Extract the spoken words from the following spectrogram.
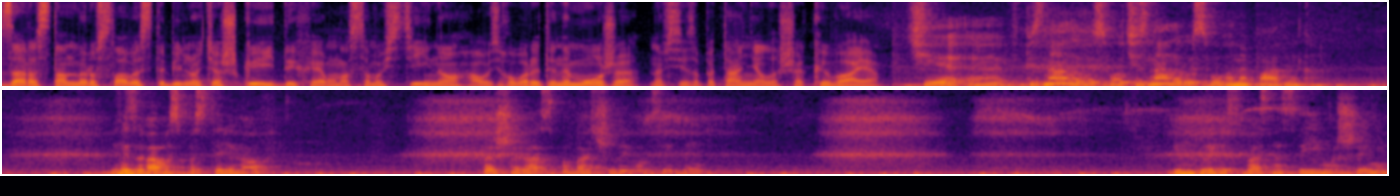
Зараз стан Мирослави стабільно тяжкий, дихає вона самостійно, а ось говорити не може. На всі запитання лише киває. Чи е, впізнали ви свого, чи знали ви свого нападника? Він Ви- за вами спостерігав? Перший раз побачили його в цей день. Він вивіз вас на своїй машині.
